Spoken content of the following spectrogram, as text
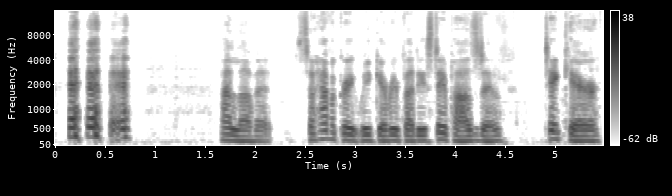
I love it. So have a great week, everybody. Stay positive. Take care.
